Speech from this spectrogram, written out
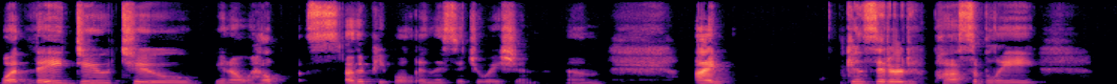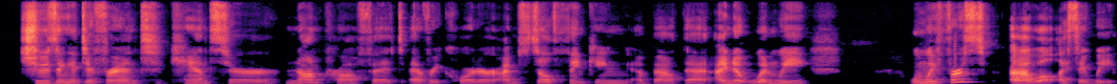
what they do to, you know, help other people in this situation. Um, I considered possibly choosing a different cancer nonprofit every quarter. I'm still thinking about that. I know when we when we first uh, well i say we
